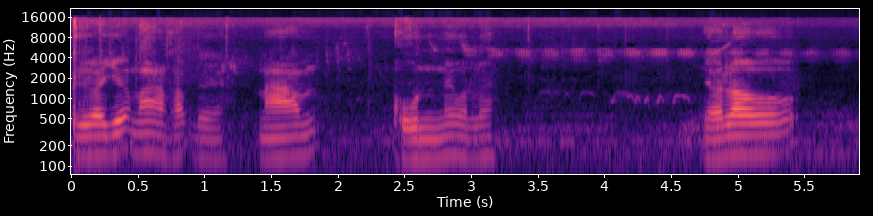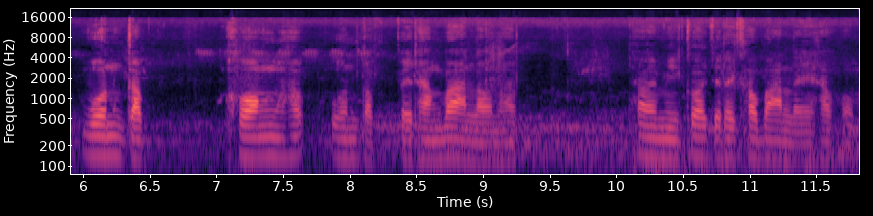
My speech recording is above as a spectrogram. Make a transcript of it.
เรือเยอะมากครับเลยน้ำขุ่นไม่หมดเลยเดี๋ยวเราวนกลับคลองนะครับ วนกลับไปทางบ้านเรานะครับ ถ้าไม่มีก็จะได้เข้าบ้านเลยครับผม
